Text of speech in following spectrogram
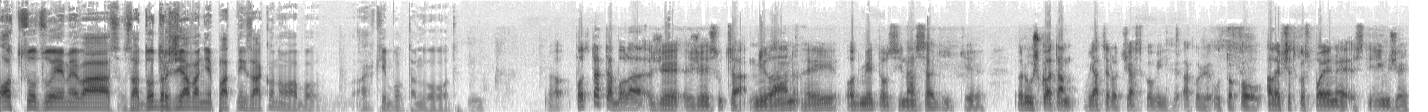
odsudzujeme vás za dodržiavanie platných zákonov, alebo aký bol tam dôvod? No, podstata bola, že, že sudca Milan hej, odmietol si nasadiť rúško a tam viacero čiastkových akože, útokov, ale všetko spojené s tým, že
